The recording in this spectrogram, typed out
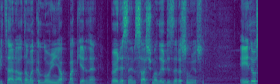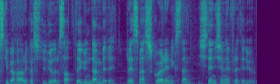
bir tane adam akıllı oyun yapmak yerine böylesine bir saçmalığı bizlere sunuyorsun? Eidos gibi harika stüdyoları sattığı günden beri resmen Square Enix'ten içten içe nefret ediyorum.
